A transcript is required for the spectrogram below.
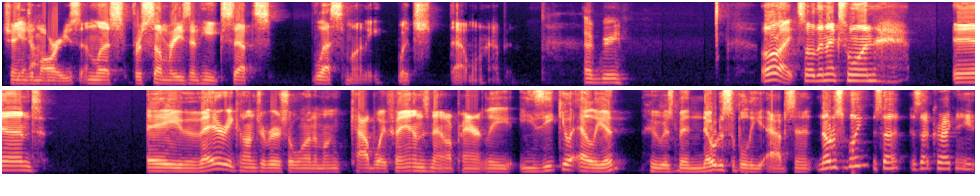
change Yeah. Amari's unless for some reason he accepts less money, which that won't happen. Agree. All right, so the next one, and a very controversial one among Cowboy fans now. Apparently, Ezekiel Elliott, who has been noticeably absent. Noticeably, is that is that correct? You,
